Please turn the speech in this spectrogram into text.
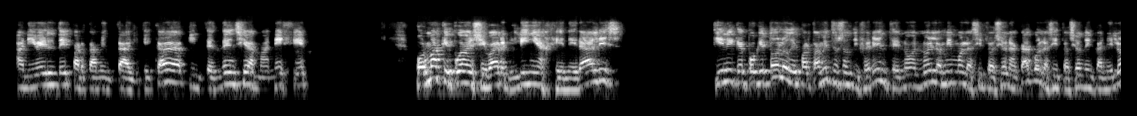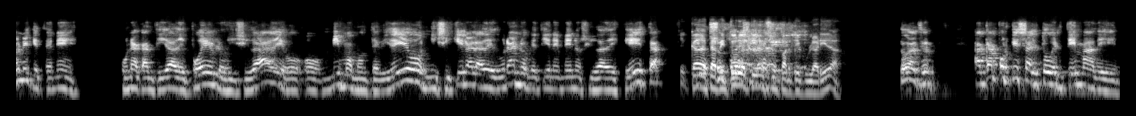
a nivel departamental, que cada intendencia maneje, por más que puedan llevar líneas generales, tiene que, porque todos los departamentos son diferentes, no, no es lo mismo la situación acá con la situación de Canelones, que tenés una cantidad de pueblos y ciudades, o, mismo Montevideo, ni siquiera la de Durazno, que tiene menos ciudades que esta. cada territorio tiene su particularidad. Acá, ¿por qué saltó el tema de,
